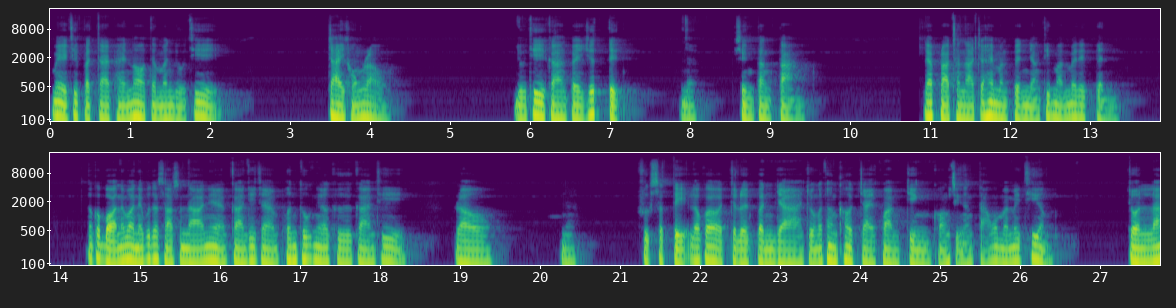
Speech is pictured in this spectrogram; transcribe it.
ไม่ที่ปัจจัยภายนอกแต่มันอยู่ที่ใจของเรา อยู่ที่การไปยึดติดนะสิ่งต่างๆ และปรารถนาจะให้มันเป็นอย่างที่มันไม่ได้เป็น แล้วก็บอกนะว่าในพุทธศาสนาเนี่ยการที่จะพ้นทุกข์เนี่ยคือการที่เรานะฝึกสติแล้วก็เจริญปัญญาจนกระทั่งเข้าใจความจริงของสิ่งต่างๆ ว่ามันไม่เที่ยง จนละ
